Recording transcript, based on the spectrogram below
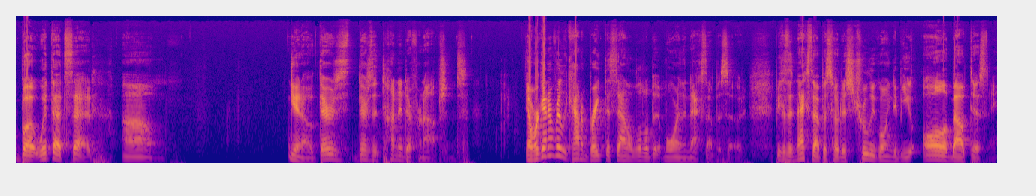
But with that said, um, you know, there's there's a ton of different options. And we're going to really kind of break this down a little bit more in the next episode because the next episode is truly going to be all about Disney.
